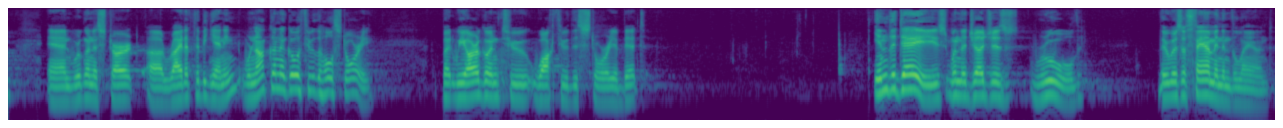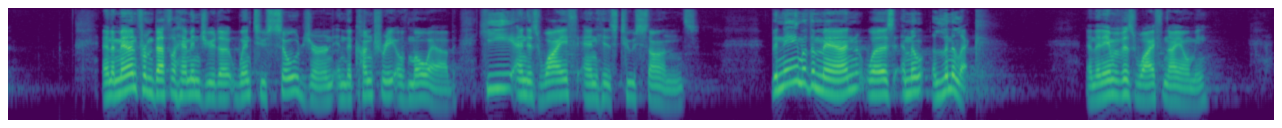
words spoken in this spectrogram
And we're going to start uh, right at the beginning. We're not going to go through the whole story, but we are going to walk through this story a bit. In the days when the judges ruled, there was a famine in the land. And a man from Bethlehem in Judah went to sojourn in the country of Moab, he and his wife and his two sons. The name of the man was Elimelech, and the name of his wife Naomi.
